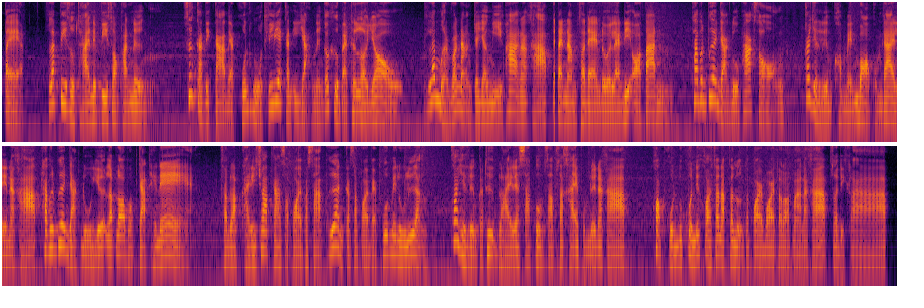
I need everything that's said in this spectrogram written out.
1998 และปีสุดท้ายในปี 2001 ซึ่งกติกาแบบคุ้นหูที่เรียกกันอีกอย่างหนึ่งก็คือ Battle Royale และเหมือนว่าหนังจะยังมีอีกภาคนะครับ แต่นำแสดงโดยแลนดี้ออตันถ้าเพื่อนๆอยากดูภาค 2 ก็อย่าลืมคอมเมนต์บอกผมได้เลยนะครับ ถ้าเพื่อนๆอยากดูเยอะรับรองผมจัดให้แน่สำหรับใครที่ชอบการสปอยภาษาเพื่อนกับสปอยแบบพูดไม่รู้เรื่อง ก็อย่าลืมกระทืบไลค์และซับปุ่มซับสไครต์ผมด้วยนะครับ ขอบคุณทุกคนที่คอยสนับสนุนสปอยบอยตลอดมานะครับ สวัสดีครับ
